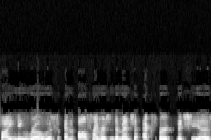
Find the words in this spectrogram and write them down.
Finding Rose, an Alzheimer's and dementia expert that she is.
